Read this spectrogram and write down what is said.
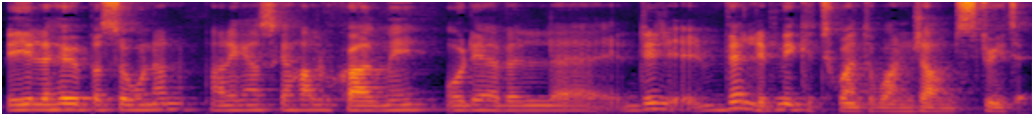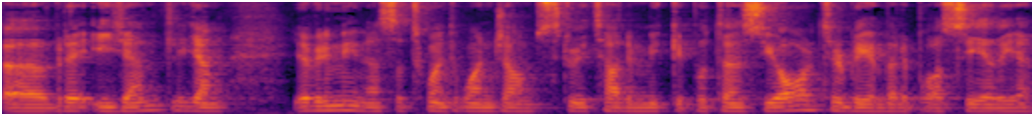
Vi gillar huvudpersonen. Han är ganska halvcharmig. Och det är väl eh, det är väldigt mycket 21 Jump Street över det egentligen. Jag vill minnas att 21 Jump Street hade mycket potential till att bli en väldigt bra serie.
